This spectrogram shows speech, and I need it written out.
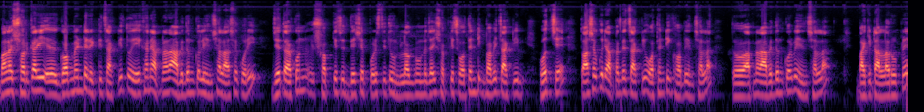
বাংলাদেশ সরকারি গভর্নমেন্টের একটি চাকরি, তো এখানে আপনারা আবেদন করলে ইনশাল্লাহ আশা করি যেহেতু এখন সব কিছু দেশের পরিস্থিতি লগ্ন অনুযায়ী সব কিছু অথেন্টিকভাবে চাকরি হচ্ছে, তো আশা করি আপনাদের চাকরি অথেন্টিক হবে ইনশাল্লাহ তো আপনারা আবেদন করবেন ইনশাল্লাহ বাকিটা আল্লাহর উপরে।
